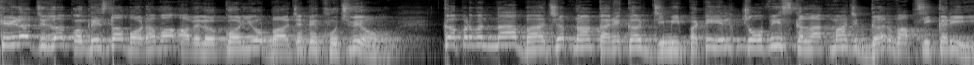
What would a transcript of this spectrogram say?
ખેડા જિલ્લા કોંગ્રેસના મોઢામાં આવેલો કોળિયો ભાજપે ખૂંચવ્યો. કપડવંતના ભાજપના કાર્યકર જીમી પટેલ ચોવીસ કલાકમાં જ ઘર વાપસી કરી.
